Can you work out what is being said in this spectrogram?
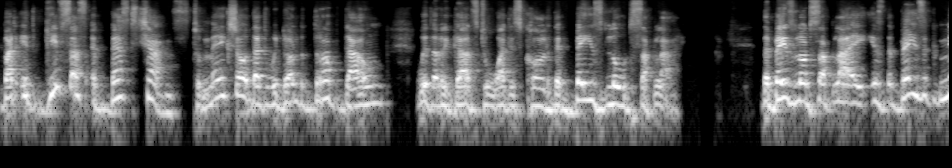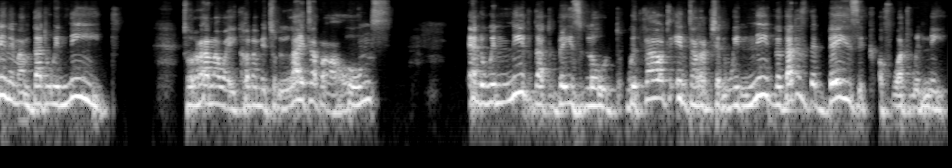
but it gives us a best chance to make sure that we don't drop down with regards to what is called the base load supply. The base load supply is the basic minimum that we need to run our economy, to light up our homes. And we need that base load without interruption. We need that. That is the basic of what we need.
